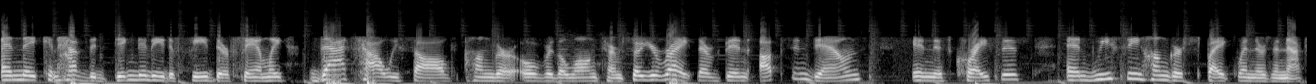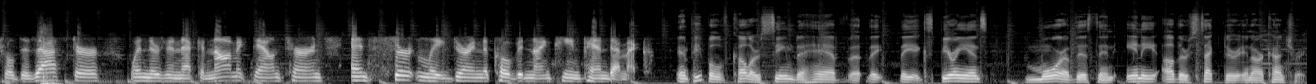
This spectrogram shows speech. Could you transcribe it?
and they can have the dignity to feed their family. That's how we solve hunger over the long term. So you're right, there have been ups and downs in this crisis. And we see hunger spike when there's a natural disaster, when there's an economic downturn, and certainly during the COVID 19 pandemic. And people of color seem to have, uh, they, they experience more of this than any other sector in our country.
